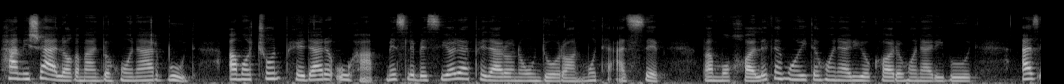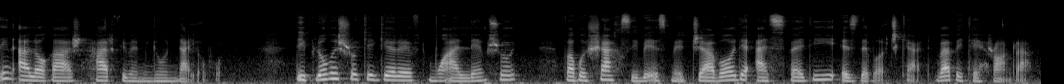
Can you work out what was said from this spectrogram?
همیشه علاقمند به هنر بود اما چون پدر او هم مثل بسیاری از پدران اون دوران متعصب و مخالف محیط هنری و کار هنری بود از این علاقهش حرفی به میون نیاورد. دیپلمش رو که گرفت معلم شد و با شخصی به اسم جواد اسفدی ازدواج کرد و به تهران رفت.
